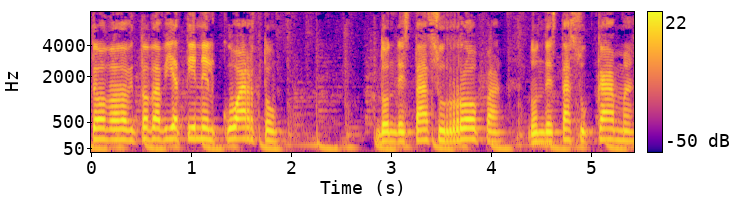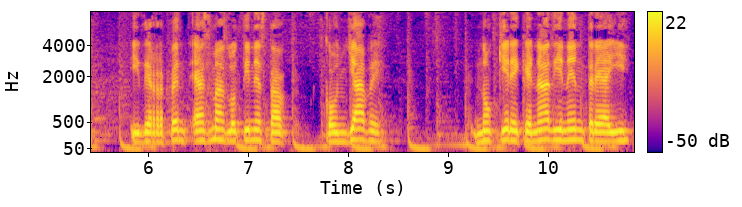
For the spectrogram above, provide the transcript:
toda- todavía tiene el cuarto donde está su ropa, donde está su cama, y de repente, es más, lo tiene hasta con llave. No quiere que nadie entre ahí.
